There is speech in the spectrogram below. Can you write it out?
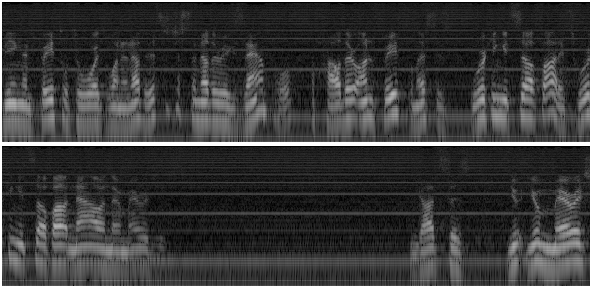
being unfaithful towards one another, this is just another example of how their unfaithfulness is working itself out. It's working itself out now in their marriages. And God says, your, your marriage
